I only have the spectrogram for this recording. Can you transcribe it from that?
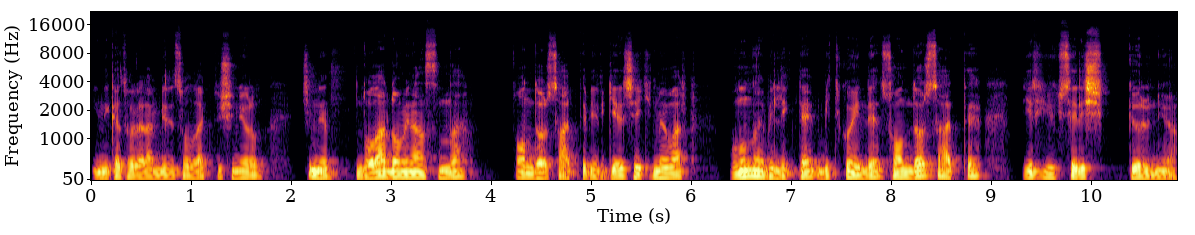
indikatörlerden birisi olarak düşünüyorum. Şimdi dolar dominansında son 4 saatte bir geri çekilme var. Bununla birlikte Bitcoin'de son 4 saatte bir yükseliş görünüyor.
